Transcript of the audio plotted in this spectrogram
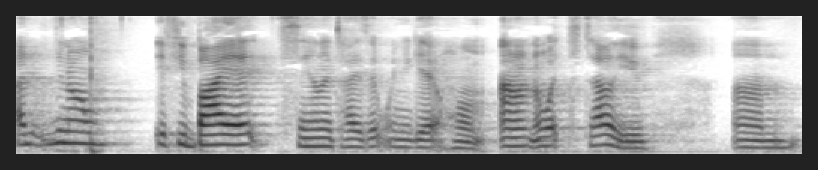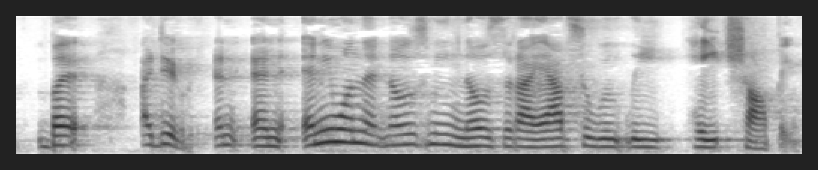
I, you know, if you buy it, sanitize it when you get home. I don't know what to tell you. Um, but I do. And, and anyone that knows me knows that I absolutely hate shopping.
